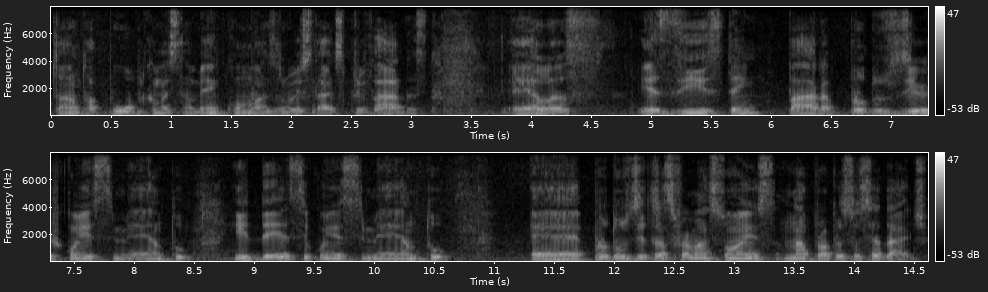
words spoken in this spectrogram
tanto a pública, mas também como as universidades privadas, elas existem para produzir conhecimento e desse conhecimento é, produzir transformações na própria sociedade.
